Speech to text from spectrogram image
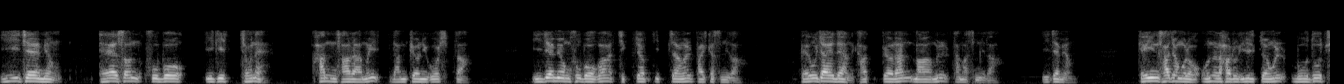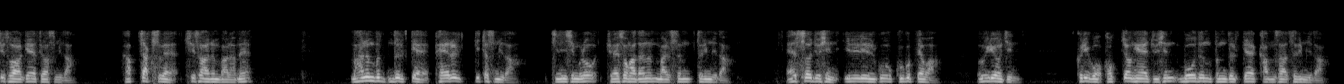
이재명 대선 후보이기 전에 한 사람의 남편이고 싶다. 이재명 후보가 직접 입장을 밝혔습니다. 배우자에 대한 각별한 마음을 담았습니다. 이재명 개인 사정으로 오늘 하루 일정을 모두 취소하게 되었습니다. 갑작스레 취소하는 바람에 많은 분들께 폐를 끼쳤습니다. 진심으로 죄송하다는 말씀 드립니다. 애써주신 119 구급대와 의료진 그리고 걱정해 주신 모든 분들께 감사드립니다.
